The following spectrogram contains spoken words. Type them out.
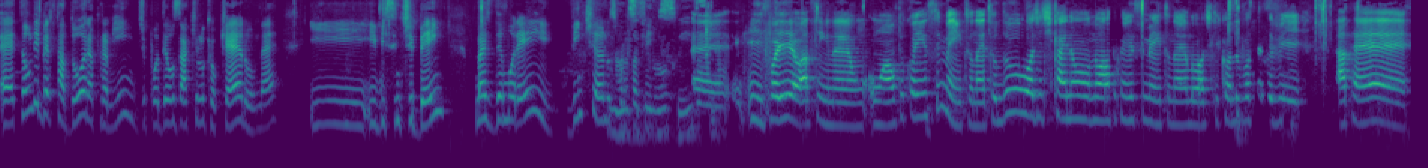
é, tão libertadora para mim, de poder usar aquilo que eu quero, né? e, e me sentir bem, mas demorei 20 anos para fazer isso. isso. É, e foi assim, né, um, um, autoconhecimento, né? Tudo a gente cai no, no autoconhecimento, né, Lu? Acho que quando você teve até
